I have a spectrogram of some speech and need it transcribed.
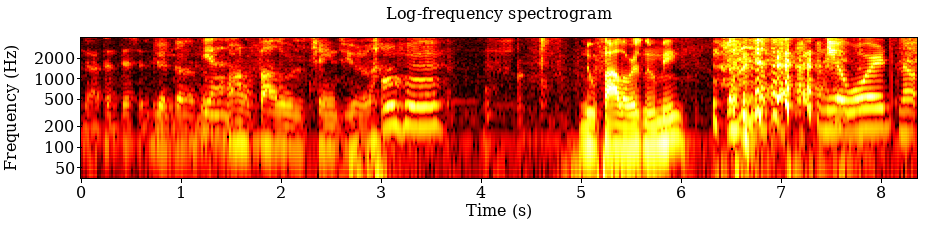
The authenticity. your, the, the Yeah. amount of followers change you. Mm-hmm. New followers, new me. New awards, no.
